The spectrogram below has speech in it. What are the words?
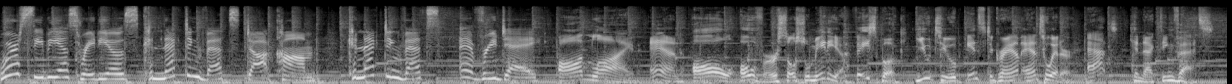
We're CBS Radio's ConnectingVets.com, connecting vets every day. Online and all over social media Facebook, YouTube, Instagram, and Twitter at Connecting Vets.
